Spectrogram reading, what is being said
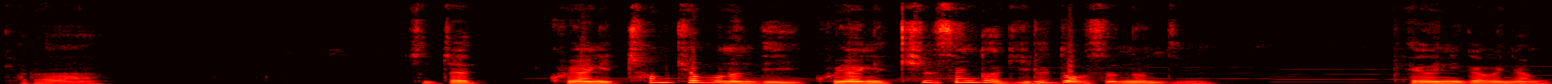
결아, 진짜 고양이 처음 켜보는데 고양이 킬 생각 1도 없었는데 배은이가 그냥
